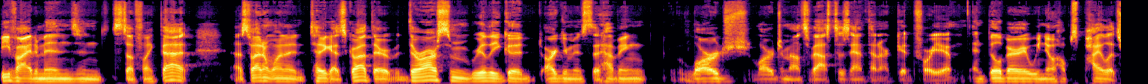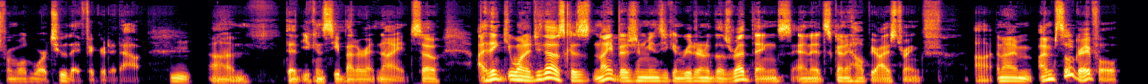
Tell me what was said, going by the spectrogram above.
B vitamins and stuff like that. Uh, so I don't want to tell you guys to go out there. But there are some really good arguments that having large, large amounts of astaxanthin are good for you. And bilberry, we know, helps pilots from World War II. They figured it out Hmm. um, that you can see better at night. So I think you want to do those because night vision means you can read under those red things, and it's going to help your eye strength. Uh, and I'm I'm still grateful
